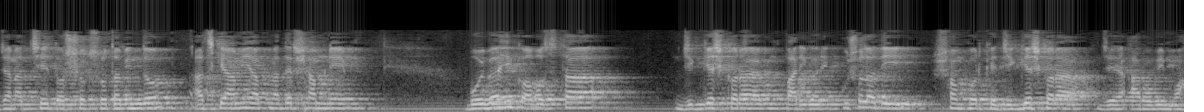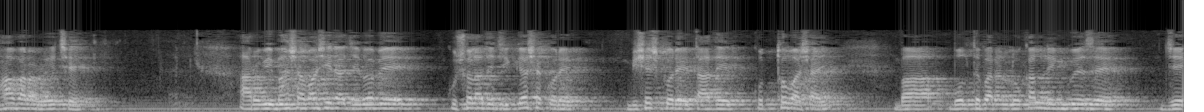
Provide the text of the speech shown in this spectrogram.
জানাচ্ছি দর্শক শ্রোতাবৃন্দ। আজকে আমি আপনাদের সামনে বৈবাহিক অবস্থা জিজ্ঞেস করা এবং পারিবারিক কুশলাদি সম্পর্কে জিজ্ঞেস করা যে আরবি মহাভারা রয়েছে, আরবি ভাষাভাষীরা যেভাবে কুশলাদি জিজ্ঞাসা করে, বিশেষ করে তাদের কথ্য ভাষায় বা বলতে পারেন লোকাল ল্যাঙ্গুয়েজে যে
